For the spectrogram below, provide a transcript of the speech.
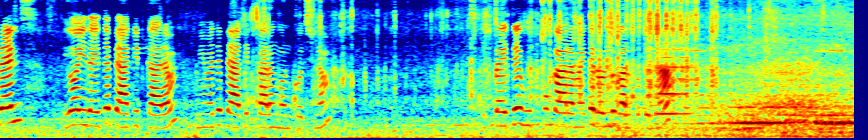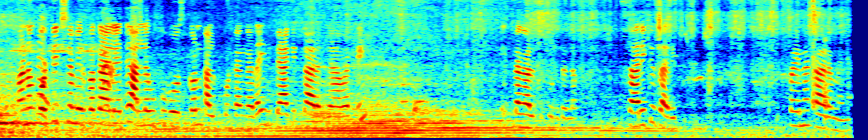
ఫ్రెండ్స్ ఇగో ఇదైతే ప్యాకెట్ కారం. మేమైతే ప్యాకెట్ కారం కొనుక్కొచ్చినాం. ఇప్పుడైతే ఉప్పు కారం అయితే రెండు కలుపుతున్నా. మనం కొట్టించిన మిరపకాయలు అయితే అల్ల ఉప్పు పోసుకొని కలుపుకుంటాం కదా. ఇది ప్యాకెట్ కారం కాబట్టి. ఇట్లా కలుపుకుంటున్నాం సరికి సరికి. పైన కారమేనా?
